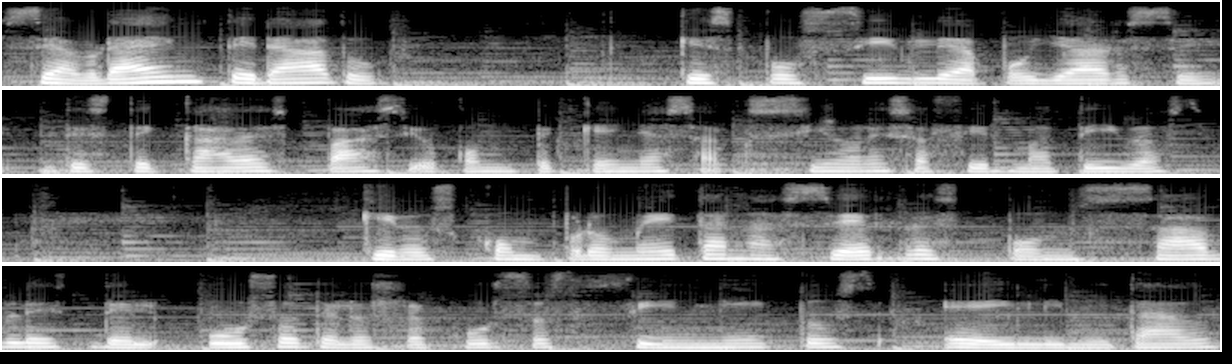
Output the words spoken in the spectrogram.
¿Se habrá enterado que es posible apoyarse desde cada espacio con pequeñas acciones afirmativas que nos comprometan a ser responsables del uso de los recursos finitos e ilimitados?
